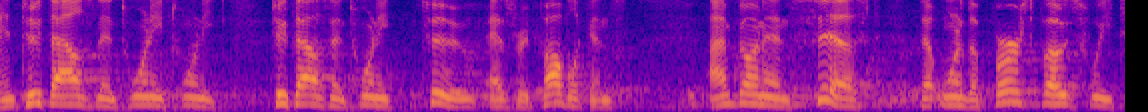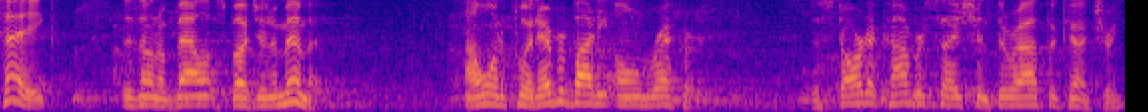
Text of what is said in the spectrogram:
in 2020, 2022 as Republicans, I'm going to insist that one of the first votes we take is on a balanced budget amendment. I want to put everybody on record to start a conversation throughout the country.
